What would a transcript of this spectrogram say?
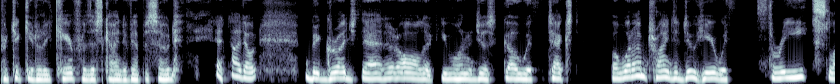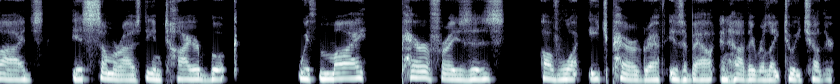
particularly care for this kind of episode. and I don't begrudge that at all if you want to just go with the text. But what I'm trying to do here with three slides is summarize the entire book with my paraphrases of what each paragraph is about and how they relate to each other.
